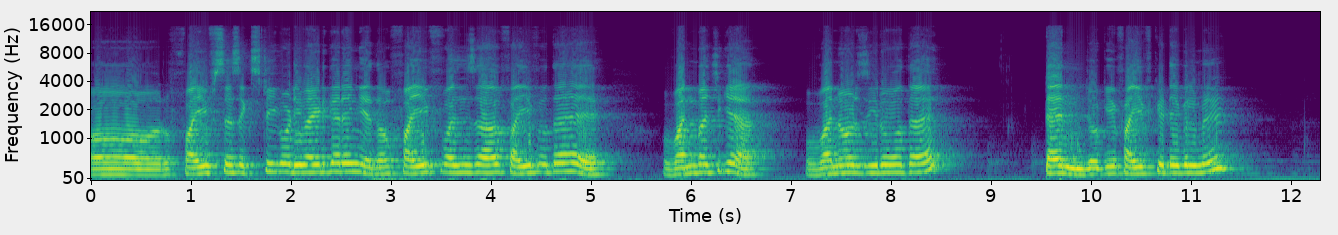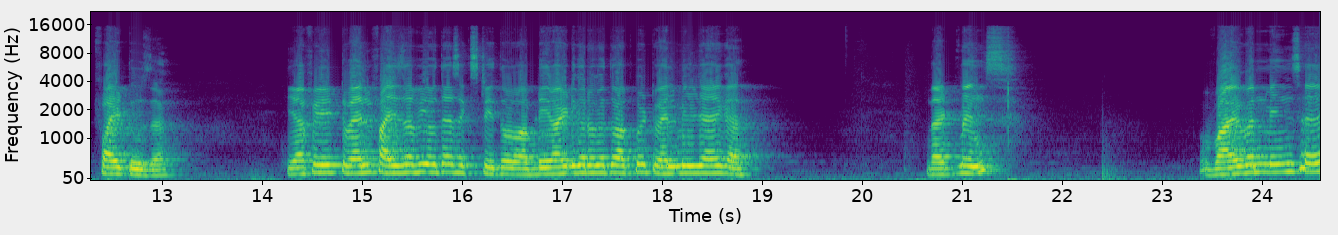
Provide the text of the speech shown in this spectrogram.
और फाइव से सिक्सटी को डिवाइड करेंगे तो फाइव वन सा फाइव होता है वन बच गया वन और ज़ीरो होता है टेन जो कि फाइव के टेबल में फाइव टू सा। या फिर ट्वेल्व फाइव सा भी होता है सिक्सटी तो आप डिवाइड करोगे तो आपको ट्वेल्व मिल जाएगा। दैट मीन्स y1 मीन्स है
